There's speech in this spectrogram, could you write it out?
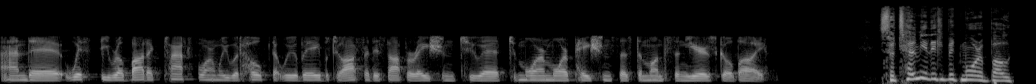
And uh, with the robotic platform, we would hope that we'll be able to offer this operation to uh, to more and more patients as the months and years go by. So, tell me a little bit more about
